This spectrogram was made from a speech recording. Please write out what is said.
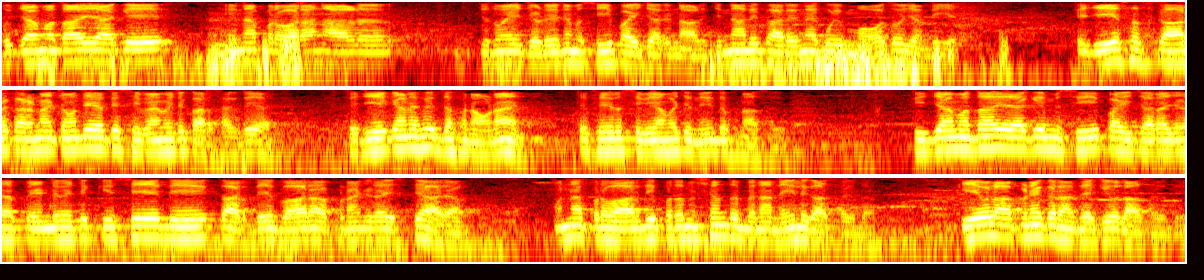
ਦੂਜਾ ਮਤਾ ਇਹ ਆ ਕਿ ਇਹਨਾਂ ਪਰਿਵਾਰਾਂ ਨਾਲ ਜਦੋਂ ਇਹ ਜੁੜੇ ਨੇ ਮਸੀਹ ਭਾਈਚਾਰੇ ਨਾਲ, ਜਿਨ੍ਹਾਂ ਦੇ ਘਰ ਇਹਨਾਂ ਕੋਈ ਮੌਤ ਹੋ ਜਾਂਦੀ ਹੈ, ਤੇ ਜੇ ਸੰਸਕਾਰ ਕਰਨਾ ਚਾਹੁੰਦੇ ਆ ਤੇ ਸਿਵਿਆਂ ਵਿੱਚ ਕਰ ਸਕਦੇ ਆ। ਤੇ ਜੇ ਕਹਿੰਦੇ ਫਿਰ ਦਫਨਾਉਣਾ ਹੈ, ਤੇ ਫਿਰ ਸਿਵਿਆਂ ਵਿੱਚ ਨਹੀਂ ਦਫਨਾ ਸਕਦੇ। ਤੀਜਾ ਮਤਾ ਇਹ ਹੈ ਕਿ ਮਸੀਹ ਭਾਈਚਾਰਾ ਜਿਹੜਾ ਪਿੰਡ ਵਿੱਚ ਕਿਸੇ ਦੇ ਘਰ ਦੇ ਬਾਹਰ ਆਪਣਾ ਜਿਹੜਾ ਇਸ਼ਤਿਹਾਰ ਆ, ਉਹਨਾਂ ਪਰਿਵਾਰ ਦੀ ਪਰਮਿਸ਼ਨ ਤੋਂ ਬਿਨਾਂ ਨਹੀਂ ਲਗਾ ਸਕਦਾ। ਕੇਵਲ ਆਪਣੇ ਘਰਾਂ ਦੇ ਅੱਗੇ ਲਾ ਸਕਦੇ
